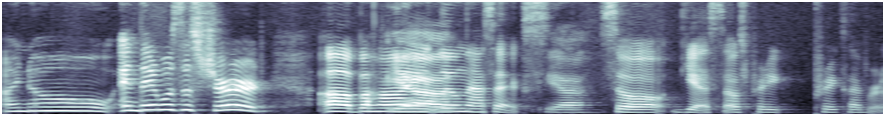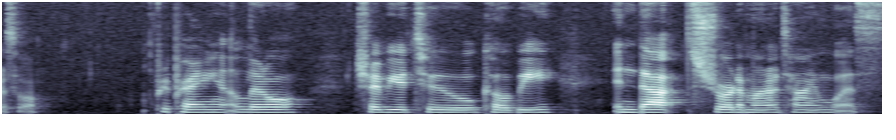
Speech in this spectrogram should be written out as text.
I know. And there was a shirt uh, behind Yeah. Lil Nas X. Yeah. So yes, that was pretty pretty clever as well. Preparing a little tribute to Kobe in that short amount of time was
